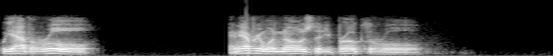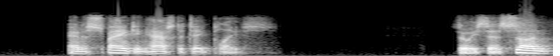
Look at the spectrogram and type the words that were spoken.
we have a rule, and everyone knows that he broke the rule, and a spanking has to take place. So he says, Son,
